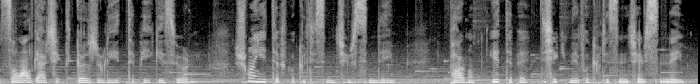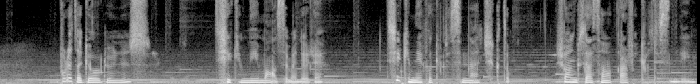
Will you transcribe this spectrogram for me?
Sanal gerçeklik gözlüğüyle Yeditepe'yi geziyorum. Şu an Yeditepe Fakültesi'nin içerisindeyim. Pardon, Yeditepe Diş Hekimliği Fakültesi'nin içerisindeyim. Burada gördüğünüz diş hekimliği malzemeleri. Diş hekimliği fakültesinden çıktım. Şu an Güzel Sanatlar Fakültesindeyim.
